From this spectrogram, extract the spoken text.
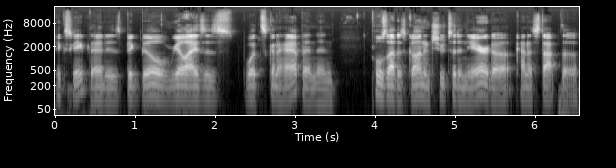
escaped that is Big Bill realizes what's going to happen and pulls out his gun and shoots it in the air to kind of stop the,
